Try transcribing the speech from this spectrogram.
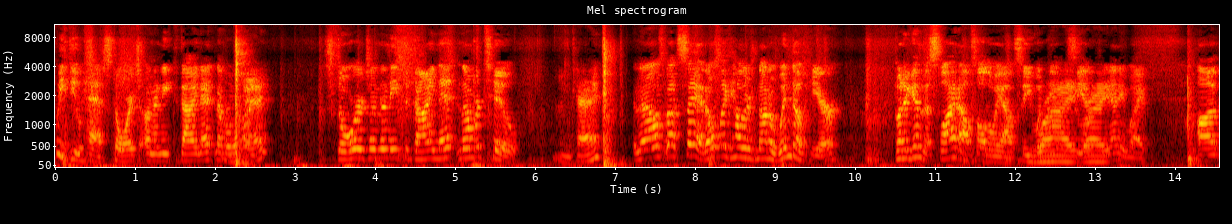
We do have storage underneath the dinette, number one. Okay. Storage underneath the dinette, number two. Okay. And then I was about to say, I don't like how there's not a window here. But again, the slide out's all the way out, so you wouldn't be able Right, to see anything right. anyway. Uh,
